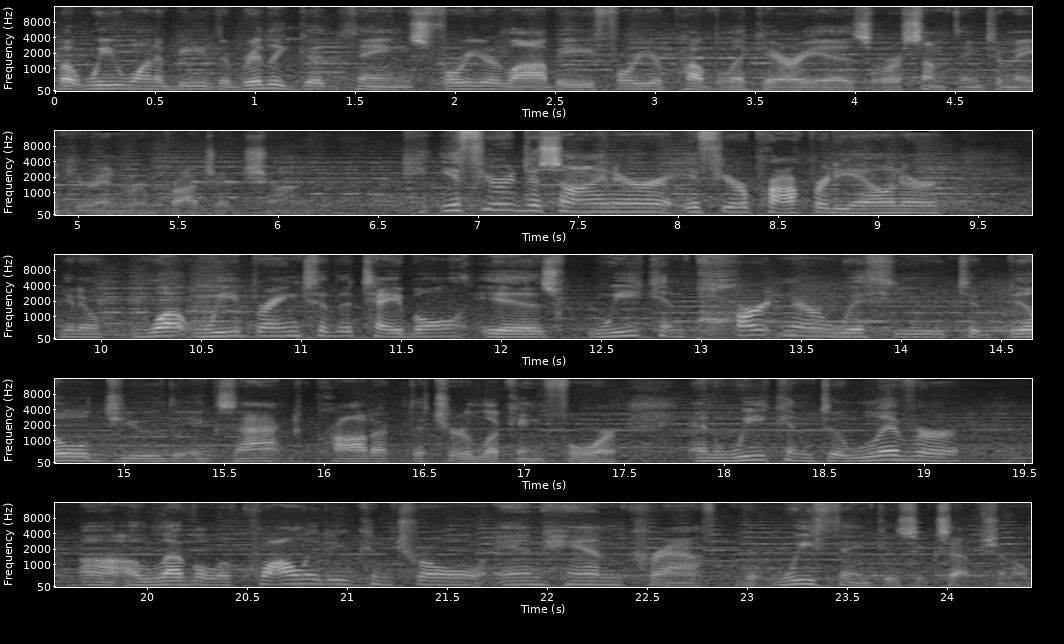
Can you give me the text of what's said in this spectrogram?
but we want to be the really good things for your lobby, for your public areas, or something to make your in-room project shine. If you're a designer, if you're a property owner, you know, what we bring to the table is we can partner with you to build you the exact product that you're looking for, and we can deliver uh, a level of quality control and handcraft that we think is exceptional.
